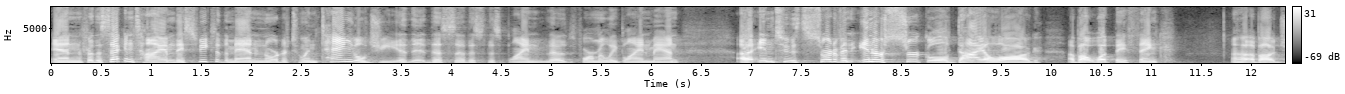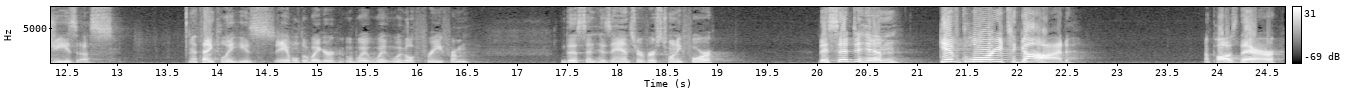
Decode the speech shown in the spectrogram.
And for the second time, they speak to the man in order to entangle G- uh, this, uh, this, this blind, formerly blind man uh, into sort of an inner circle dialogue about what they think uh, about Jesus. And thankfully, he's able to wiggle, wiggle free from this in his answer. Verse 24 They said to him, Give glory to God. Now, pause there.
